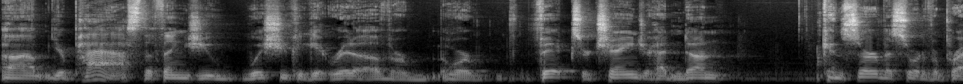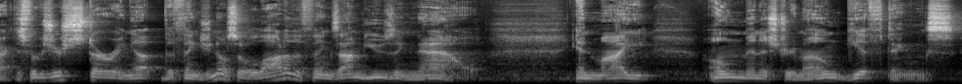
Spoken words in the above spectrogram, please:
um, your past, the things you wish you could get rid of or or fix or change or hadn't done, can serve as sort of a practice because you're stirring up the things you know. So a lot of the things I'm using now in my own ministry, my own giftings,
